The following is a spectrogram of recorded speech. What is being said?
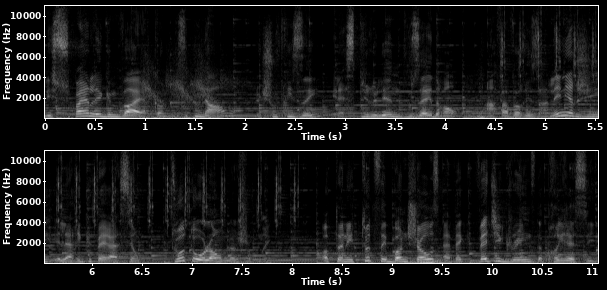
Les super légumes verts comme les épinards, le chou frisé et la spiruline vous aideront en favorisant l'énergie et la récupération tout au long de la journée. Obtenez toutes ces bonnes choses avec Veggie Greens de Progressive.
